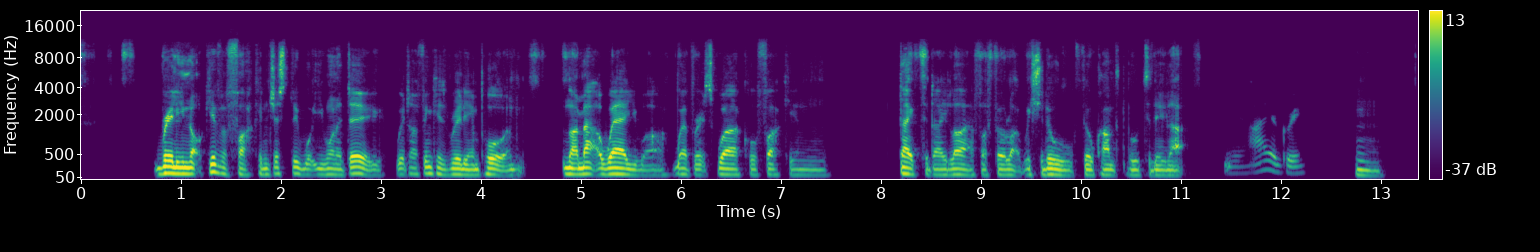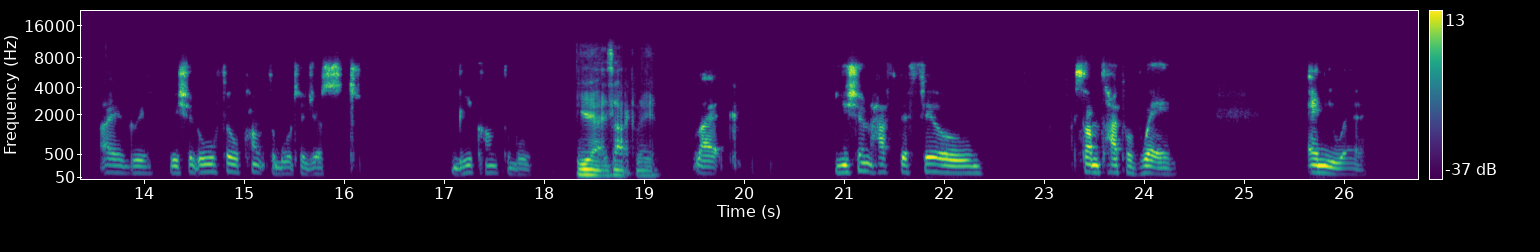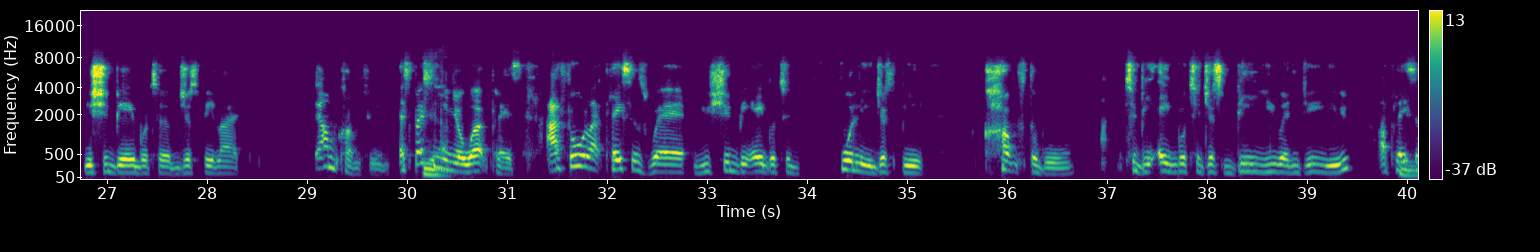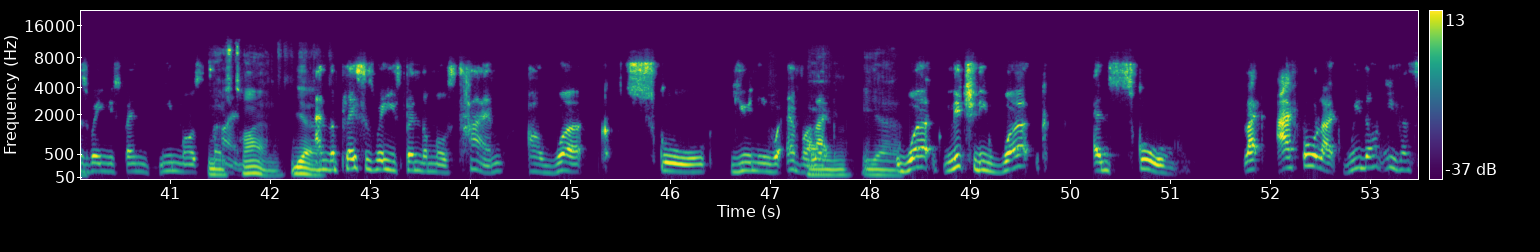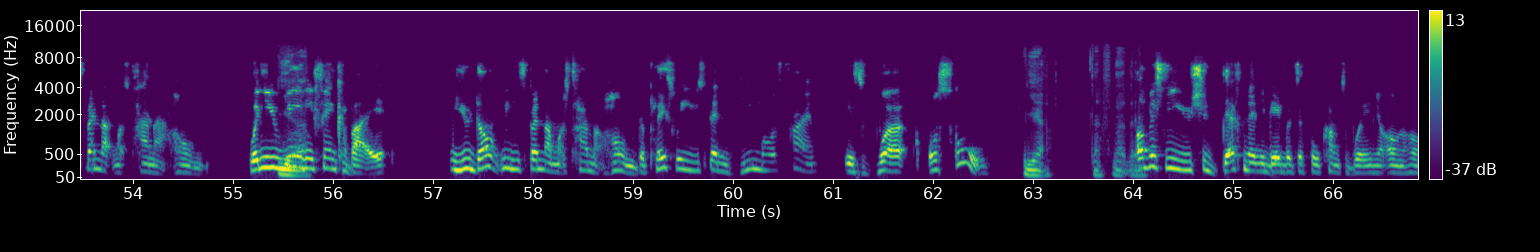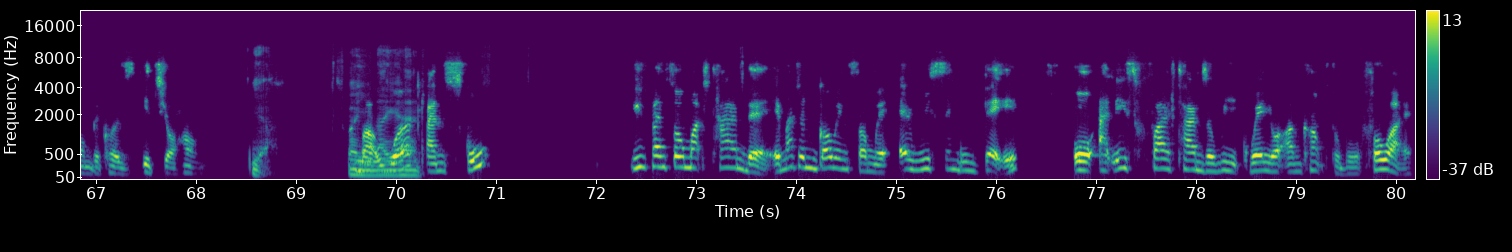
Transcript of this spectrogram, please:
really not give a fuck and just do what you want to do, which I think is really important. No matter where you are, whether it's work or fucking day to day life, I feel like we should all feel comfortable to do that. Yeah, I agree. Hmm. I agree. We should all feel comfortable to just be comfortable. Yeah, exactly. Like, you shouldn't have to feel some type of way anywhere. You should be able to just be like, yeah, I'm comfy, especially Yeah. in your workplace. I feel like places where you should be able to fully just be comfortable to be able to just be you and do you are places where you spend the most time. Mm. Most time. Yeah. And the places where you spend the most time are work, school, uni, whatever. Like Yeah. work, literally work and school. Like I feel like we don't even spend that much time at home. When you Yeah. really think about it, you don't really spend that much time at home. The place where you spend the most time is work or school. Yeah. Definitely. Obviously, you should definitely be able to feel comfortable in your own home because it's your home. Yeah. Where you work head. and school, you spend so much time there. Imagine going somewhere every single day or at least five times a week where you're uncomfortable. For why?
